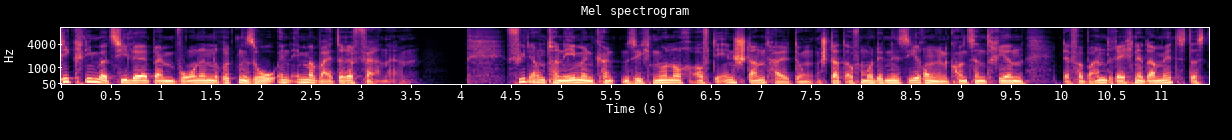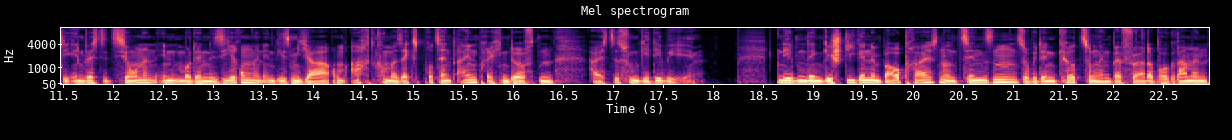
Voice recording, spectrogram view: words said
Die Klimaziele beim Wohnen rücken so in immer weitere Ferne. Viele Unternehmen könnten sich nur noch auf die Instandhaltung statt auf Modernisierungen konzentrieren. Der Verband rechnet damit, dass die Investitionen in Modernisierungen in diesem Jahr um 8,6 Prozent einbrechen dürften, heißt es vom GDW. Neben den gestiegenen Baupreisen und Zinsen sowie den Kürzungen bei Förderprogrammen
